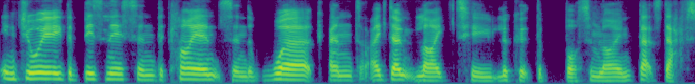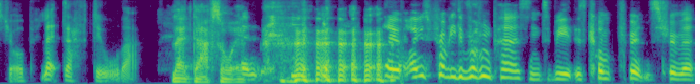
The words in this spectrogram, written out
enjoy the business and the clients and the work and i don't like to look at the bottom line that's Daff's job let Daff do all that let Daff sort it so i was probably the wrong person to be at this conference from a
